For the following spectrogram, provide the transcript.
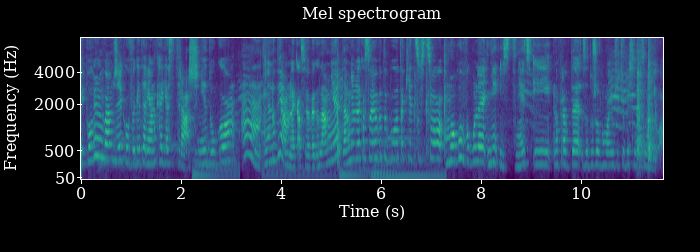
I powiem wam, że jako wegetarianka ja strasznie długo mm, nie lubiłam mleka sojowego. Dla mnie, dla mnie mleko sojowe to było takie coś, co mogło w ogóle nie istnieć i naprawdę za dużo w moim życiu by się nie zmieniło.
